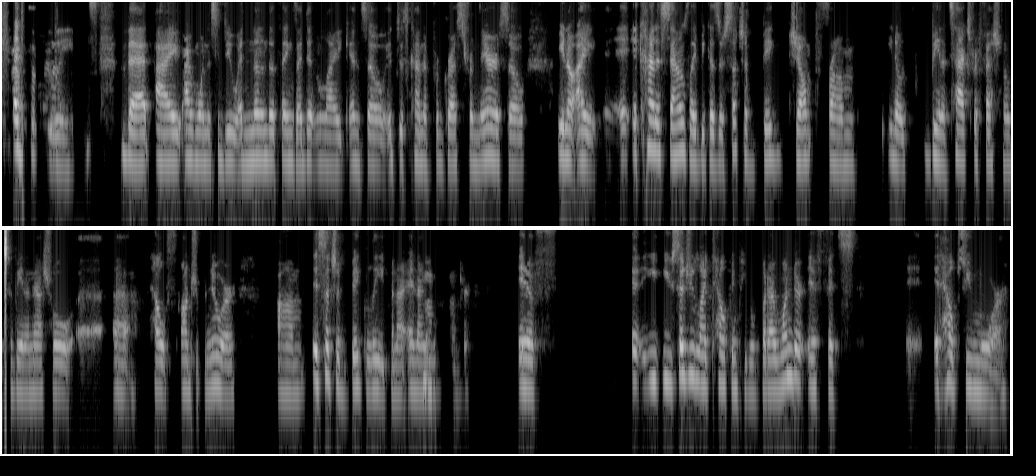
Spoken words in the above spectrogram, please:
absolutely that I I wanted to do, and none of the things I didn't like, and so it just kind of progressed from there. So you know, I it, it kind of sounds like because there's such a big jump from you know being a tax professional to being a natural uh, uh, health entrepreneur. Um, it's such a big leap, and I and I mm-hmm. wonder if eh, you, you said you liked helping people, but I wonder if it's it helps you more.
